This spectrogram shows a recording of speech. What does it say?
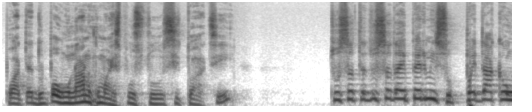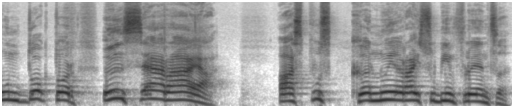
poate după un an, cum ai spus tu, situații, tu să te duci să dai permisul. Păi dacă un doctor în seara aia a spus că nu erai sub influență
